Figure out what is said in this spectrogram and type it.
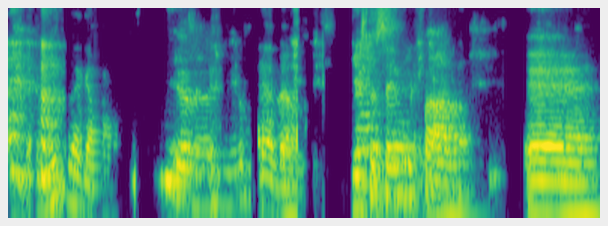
é muito legal. Eu admiro muito. Isso eu sempre falo. É,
